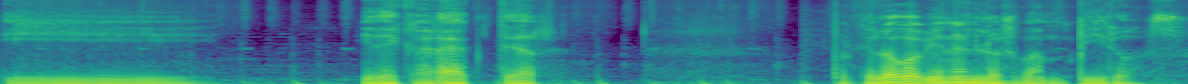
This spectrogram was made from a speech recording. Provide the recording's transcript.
y, y de carácter. Porque luego vienen los vampiros,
